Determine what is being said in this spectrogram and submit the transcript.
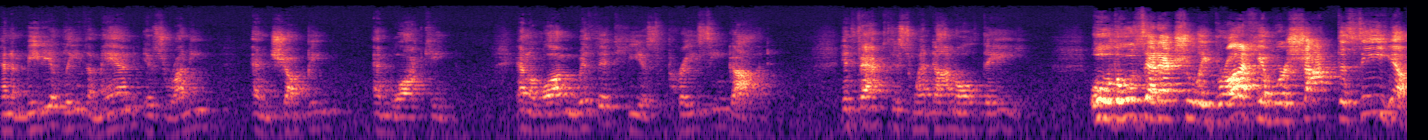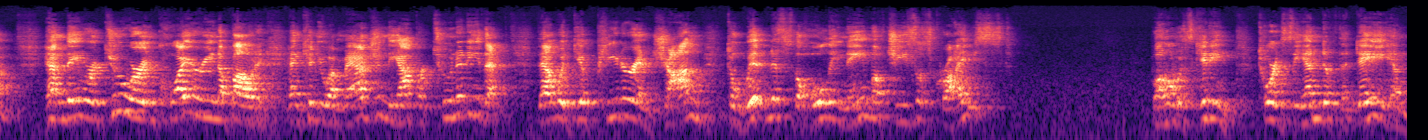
and immediately the man is running and jumping and walking. And along with it, he is praising God. In fact, this went on all day. Oh, those that actually brought him were shocked to see him. And they were too were inquiring about it. And can you imagine the opportunity that that would give Peter and John to witness the holy name of Jesus Christ? Well, it was getting towards the end of the day, and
